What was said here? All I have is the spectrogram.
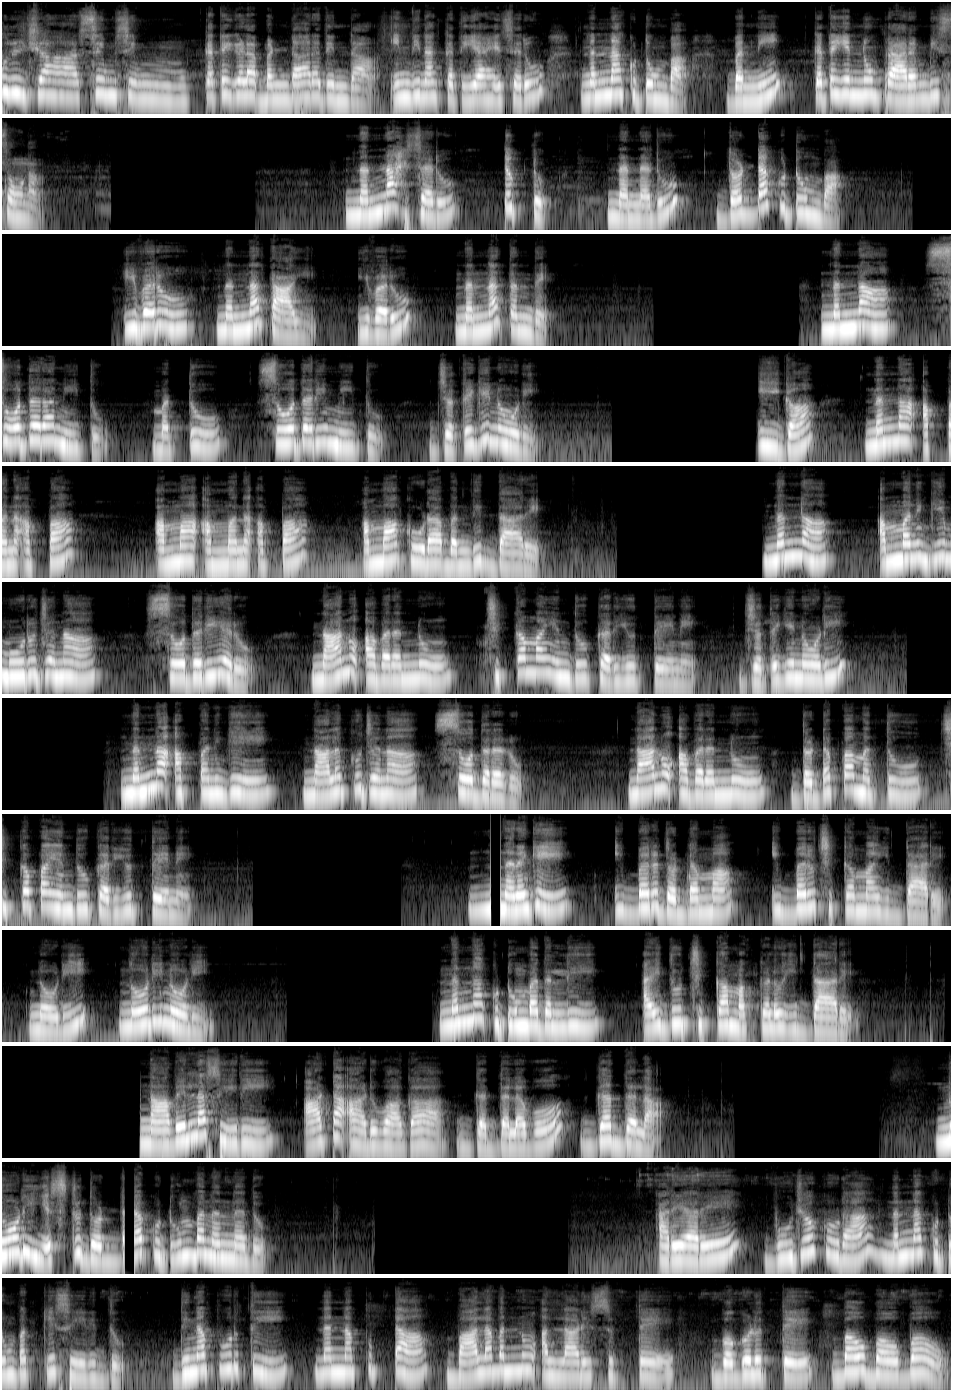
ಖುಲ್ಜಾ sim sim ಕತೆಗಳ ಭಂಡಾರದಿಂದ ಇಂದಿನ ಕತೆಯ ಹೆಸರು ನನ್ನ ಕುಟುಂಬ. ಬನ್ನಿ ಕತೆಯನ್ನು ಪ್ರಾರಂಭಿಸೋಣ. ನನ್ನ ಹೆಸರು ಟುಕ್ ಟುಕ್, ನನ್ನದು ದೊಡ್ಡ ಕುಟುಂಬ. ಇವರು ನನ್ನ ತಾಯಿ, ಇವರು ನನ್ನ ತಂದೆ. ನನ್ನ ಸೋದರ ನೀತು. ಮತ್ತು ಸೋದರಿ ಮೀತು ಜೊತೆಗೆ ನೋಡಿ. ಈಗ ನನ್ನ ಅಪ್ಪನ ಅಪ್ಪ, ಅಮ್ಮ ಅಮ್ಮನ ಅಪ್ಪ, ಅಮ್ಮ ಕೂಡ ಬಂದಿದ್ದಾರೆ. ನನ್ನ ಅಮ್ಮನಿಗೆ ಮೂರು ಜನ ಸೋದರಿಯರು. ನಾನು ಅವರನ್ನು ಚಿಕ್ಕಮ್ಮ ಎಂದು ಕರೆಯುತ್ತೇನೆ. ಜೊತೆಗೆ ನೋಡಿ. ನನ್ನ ಅಪ್ಪನಿಗೆ ನಾಲ್ಕು ಜನ ಸೋದರರು. ನಾನು ಅವರನ್ನು ದೊಡ್ಡಪ್ಪ ಮತ್ತು ಚಿಕ್ಕಪ್ಪ ಎಂದು ಕರೆಯುತ್ತೇನೆ. ನನಗೆ ಇಬ್ಬರು ದೊಡ್ಡಮ್ಮ, ಇಬ್ಬರು ಚಿಕ್ಕಮ್ಮ ಇದ್ದಾರೆ. ನೋಡಿ ನೋಡಿ ನೋಡಿ. ನನ್ನ ಕುಟುಂಬದಲ್ಲಿ ಐದು ಚಿಕ್ಕ ಮಕ್ಕಳು ಇದ್ದಾರೆ. ನಾವೆಲ್ಲ ಸೇರಿ ಆಟ ಆಡುವಾಗ ಗದ್ದಲವೋ ಗದ್ದಲ. ನೋಡಿ ಎಷ್ಟು ದೊಡ್ಡ ಕುಟುಂಬ ನನ್ನದು. ಅರೆ ಅರೆ, ಬೂಜೋ ಕೂಡ ನನ್ನ ಕುಟುಂಬಕ್ಕೆ ಸೇರಿದ್ದು. ದಿನಪೂರ್ತಿ ನನ್ನ ಪುಟ್ಟ ಬಾಲವನ್ನು ಅಲ್ಲಾಡಿಸುತ್ತೆ, ಬೊಗಳುತ್ತೆ, ಬೌ ಬೌ ಬೌ.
